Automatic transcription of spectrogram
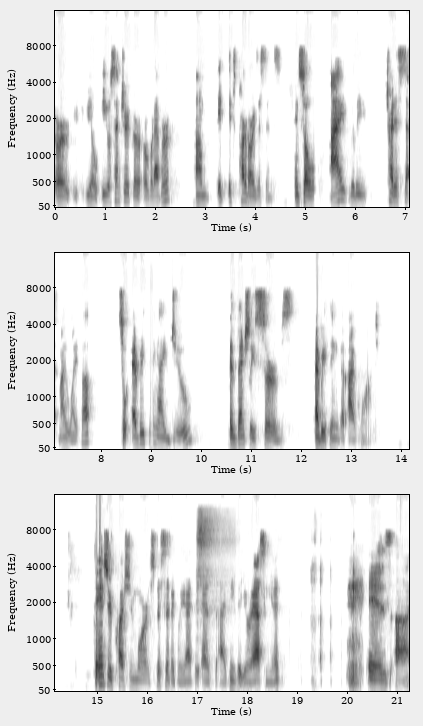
or you know egocentric or, or whatever. Um it, it's part of our existence. And so I really try to set my life up so everything I do eventually serves everything that I want. To answer your question more specifically, I think as I think that you're asking it, is uh,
